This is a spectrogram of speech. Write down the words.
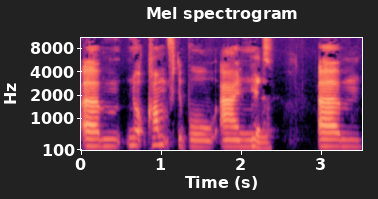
um, not comfortable and Yeah. um,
